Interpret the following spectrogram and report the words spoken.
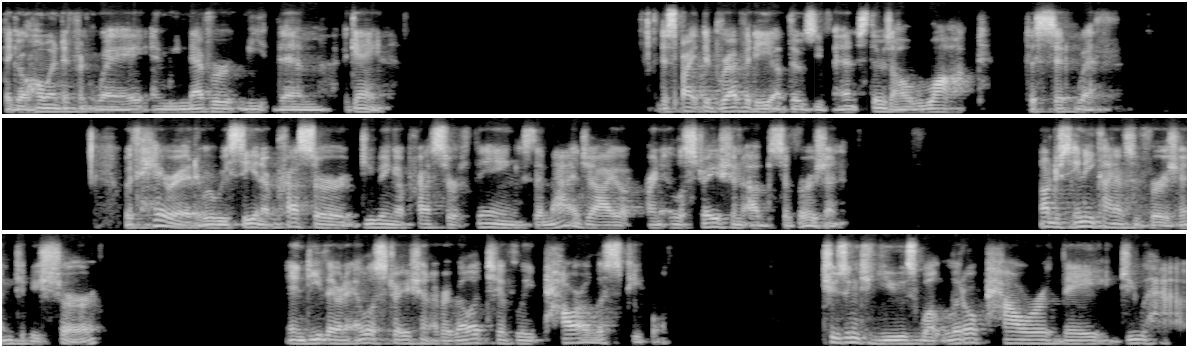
they go home a different way, and we never meet them again. Despite the brevity of those events, there's a lot to sit with. With Herod, where we see an oppressor doing oppressor things, the Magi are an illustration of subversion. Not just any kind of subversion, to be sure. Indeed, they're an illustration of a relatively powerless people choosing to use what little power they do have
